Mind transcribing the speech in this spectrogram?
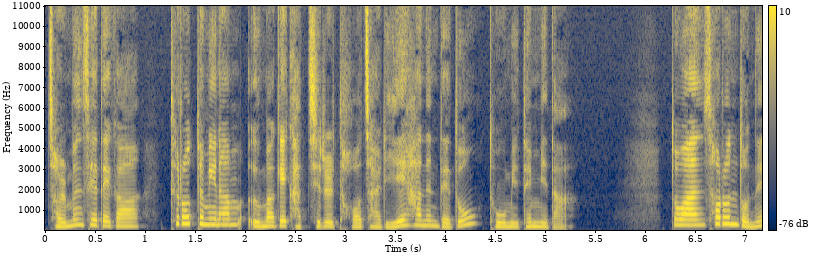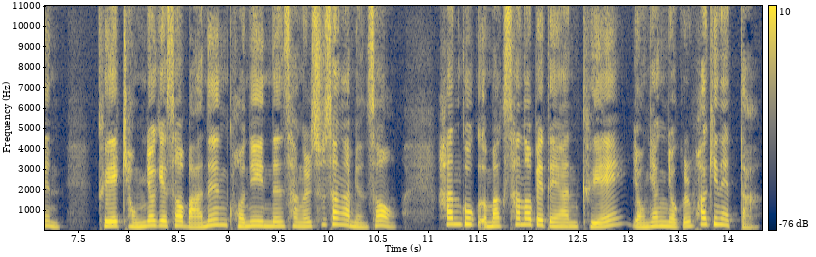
젊은 세대가 트로트미남 음악의 가치를 더 잘 이해하는 데도 도움이 됩니다. 또한 서른도는 그의 경력에서 많은 권위 있는 상을 수상하면서 한국 음악 산업에 대한 그의 영향력을 확인했다.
